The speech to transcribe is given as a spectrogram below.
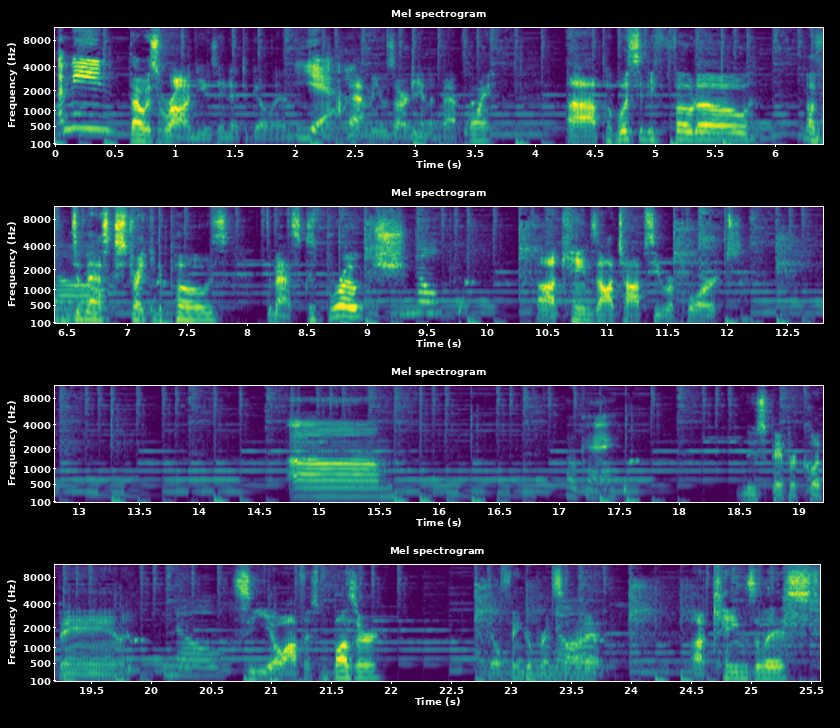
I mean, That was Ron using it to go in. yeah. Atme was already in at that point. Uh, publicity photo of No. DeMasque striking a pose. DeMasque's brooch. Nope. Uh, Kane's autopsy report. Um. Okay. Newspaper clipping. No. CEO office buzzer. No fingerprints No. on it. Uh, Kane's list.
